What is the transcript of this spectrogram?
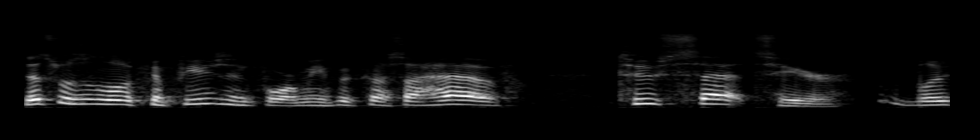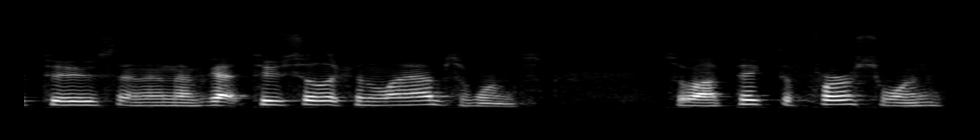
This was a little confusing for me because I have two sets here, Bluetooth, and then I've got two Silicon Labs ones. So I picked the first one,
